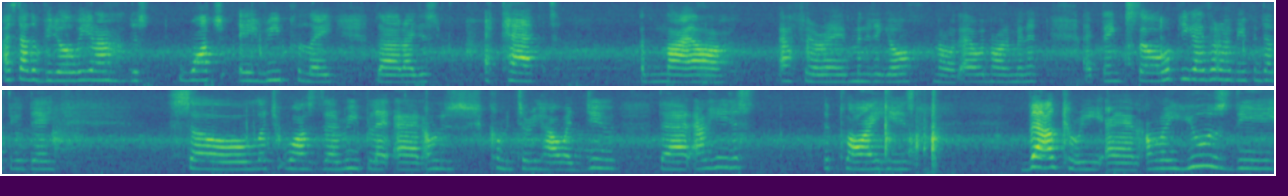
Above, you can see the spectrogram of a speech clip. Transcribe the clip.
I start the video, we're gonna just watch a replay that I just attacked a minute ago. No, that was not a minute. I think so. Hope you guys are having a fantastic day. So let's watch the replay and I'm just commentary how I do that. And he just deploy his Valkyrie and I'm gonna use the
